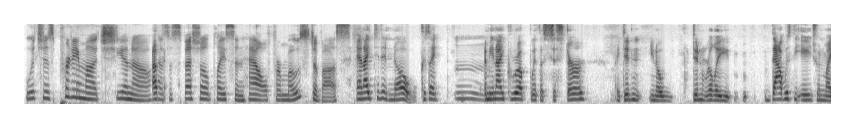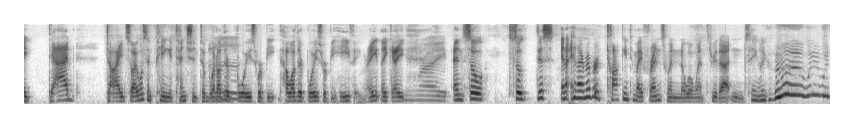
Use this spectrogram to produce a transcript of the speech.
Which is pretty much, you know, has a special place in hell for most of us. and I didn't know because I, I mean, I grew up with a sister. I didn't, you know, didn't really. That was the age when my dad died, so I wasn't paying attention to what other mm. boys were be how other boys were behaving, right? Like I, Right. and so so this and, and I remember talking to my friends when Noah went through that and saying like, oh, when, when-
